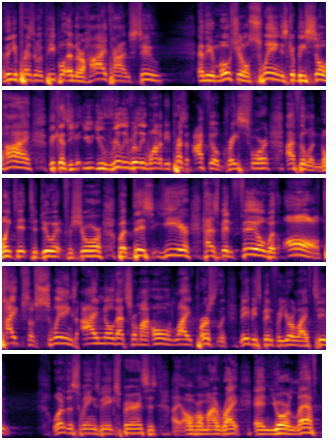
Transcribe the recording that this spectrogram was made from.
And then you're present with people in their high times too. And the emotional swings can be so high because you, you, you really, really want to be present. I feel grace for it. I feel anointed to do it for sure. But this year has been filled with all types of swings. I know that's for my own life personally. Maybe it's been for your life too. One of the swings we experienced is uh, over on my right and your left.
